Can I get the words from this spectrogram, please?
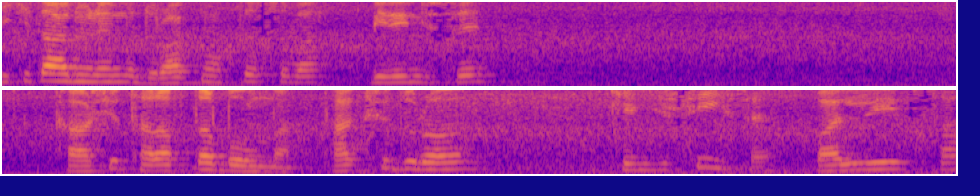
iki tane önemli durak noktası var. Birincisi karşı tarafta bulunan taksi durağı, ikincisi ise valiliğin sağ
